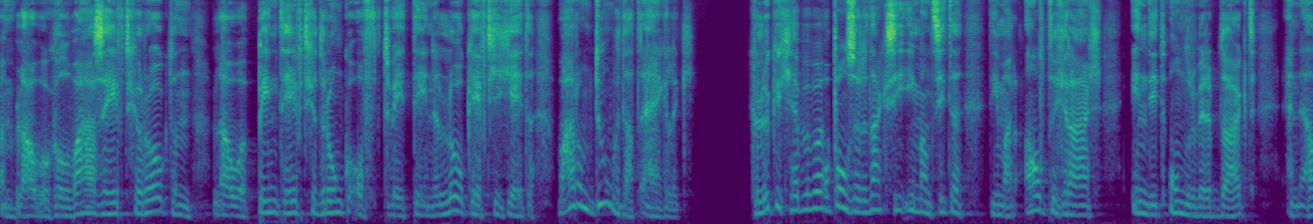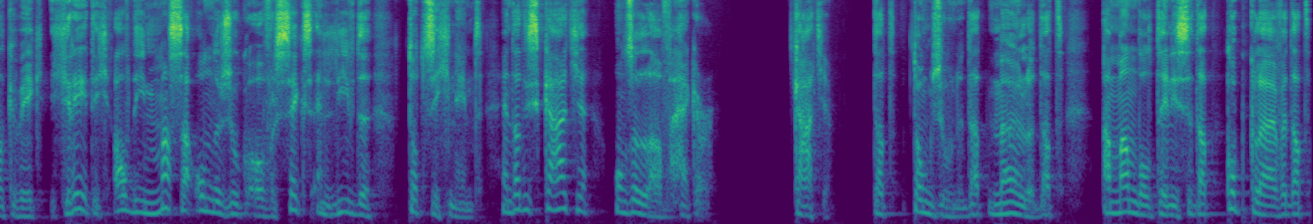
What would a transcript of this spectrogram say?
een blauwe golwaze heeft gerookt, een lauwe pint heeft gedronken of twee tenen look heeft gegeten. Waarom doen we dat eigenlijk? Gelukkig hebben we op onze redactie iemand zitten die maar al te graag in dit onderwerp duikt en elke week gretig al die massa-onderzoek over seks en liefde tot zich neemt. En dat is Kaatje, onze love hacker. Kaatje, dat tongzoenen, dat muilen, dat amandeltennissen, dat kopkluiven, dat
